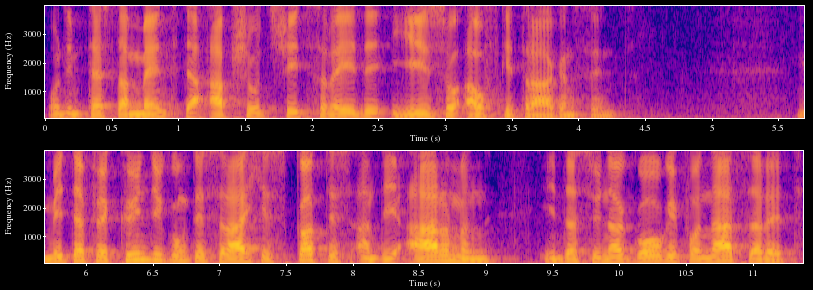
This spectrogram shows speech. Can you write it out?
und im Testament der Abschiedsrede Jesu aufgetragen sind. Mit der Verkündigung des Reiches Gottes an die Armen in der Synagoge von Nazareth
